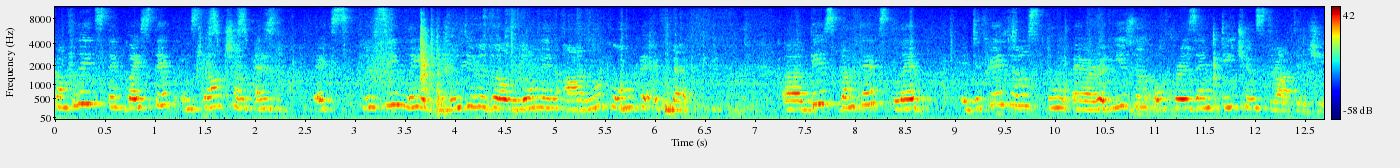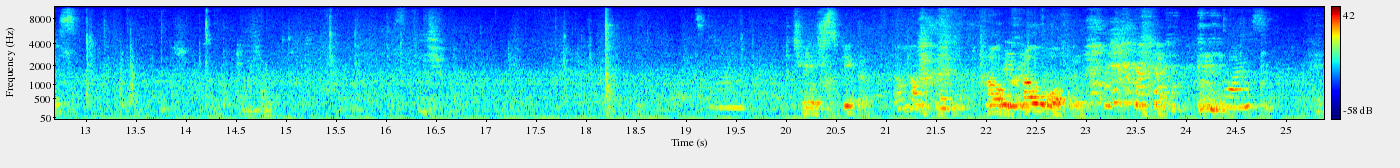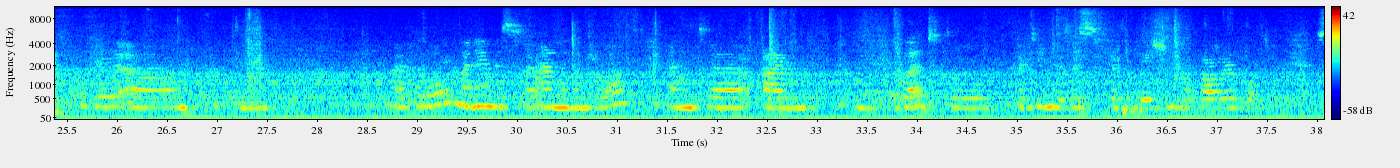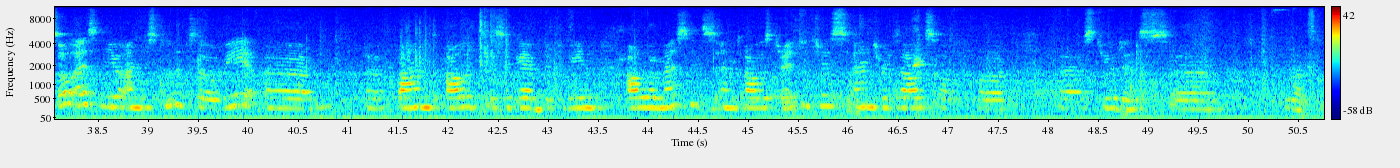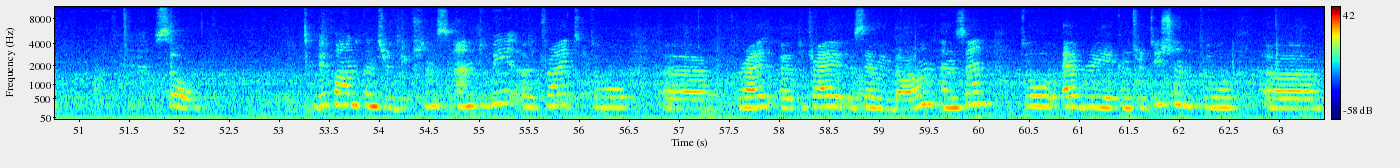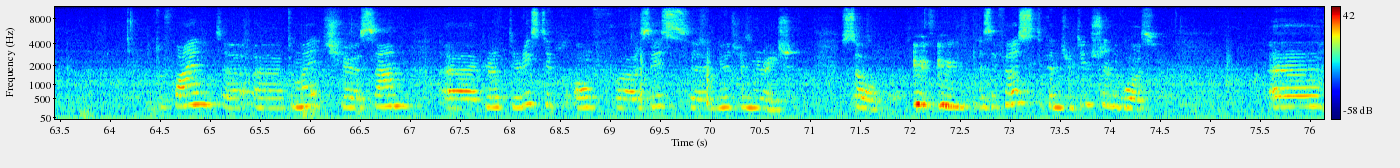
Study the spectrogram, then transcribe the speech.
Complete step-by-step instruction and exclusively individual learning are not longer effective. Uh, this context led educators to a revision of present teaching strategies. Change speaker. How how often? once. Okay, um, mm, uh, hello, my name is uh, Anna Manzhula, and uh, I'm glad to continue this presentation of our report. So, as you understood, uh, we uh, uh, found out the gap between our methods and our strategies and results of uh, uh, students'. So, we found contradictions and we tried to uh, write uh, to try them down and then to every contradiction to uh, to find to match some characteristic of uh, this uh, new generation. So the first contradiction was uh,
